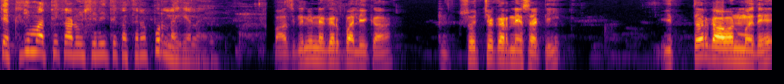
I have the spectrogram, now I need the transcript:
त्यातली माती काढून शनी ते कचरा पुरला गेला आहे. पाचगणी नगरपालिका स्वच्छ करण्यासाठी इतर गावांमध्ये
